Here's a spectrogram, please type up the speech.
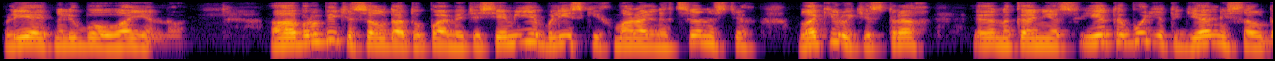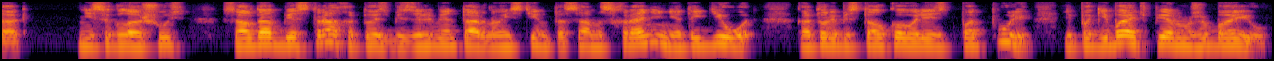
влияет на любого военного. А обрубите солдату память о семье, близких, моральных ценностях, блокируйте страх, э, наконец, и это будет идеальный солдат. Не соглашусь. Солдат без страха, то есть без элементарного инстинкта самосохранения, это идиот, который бестолково лезет под пули и погибает в первом же бою.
